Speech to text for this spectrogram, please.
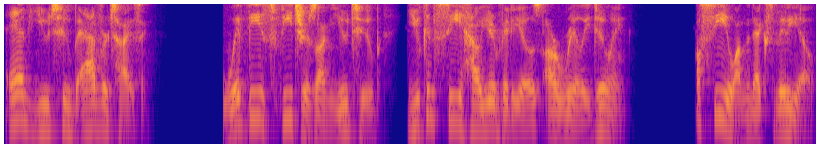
and YouTube advertising. With these features on YouTube, you can see how your videos are really doing. I'll see you on the next video.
